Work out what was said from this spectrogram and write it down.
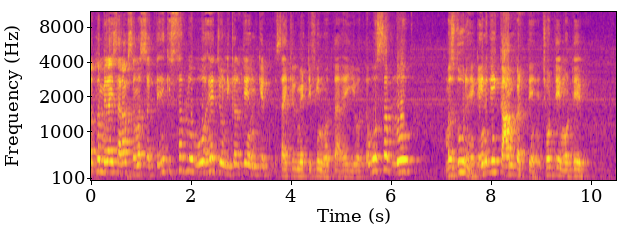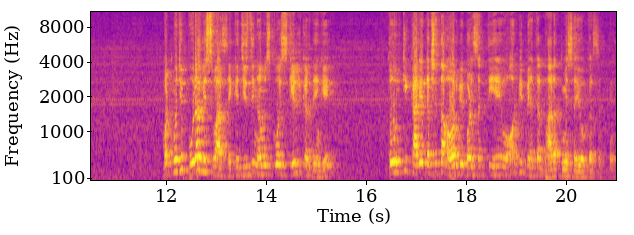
मतलब मेरा इशारा आप समझ सकते हैं कि सब लोग वो है जो निकलते हैं, उनके साइकिल में टिफ़िन होता है, ये होता है। वो सब लोग मजदूर हैं, कहीं ना कहीं काम करते हैं, छोटे, मोटे। बट मुझे पूरा विश्वास है कि जिस दिन हम उसको स्किल्ड कर देंगे तो उनकी कार्य दक्षता और भी बढ़ सकती है, वो और भी बेहतर भारत में सहयोग कर सकते हैं।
